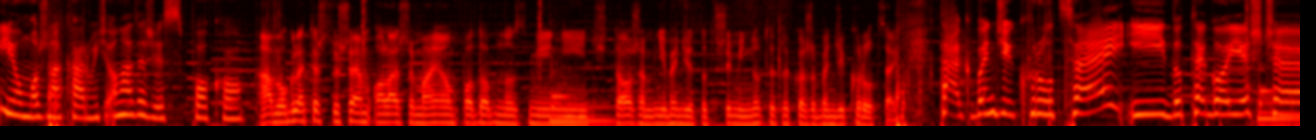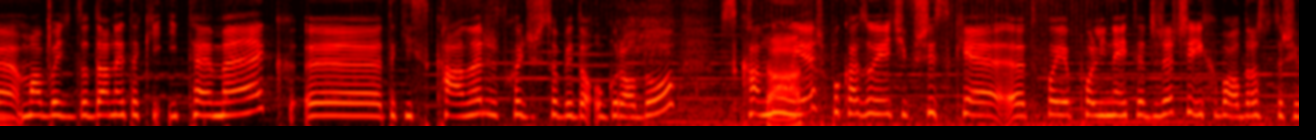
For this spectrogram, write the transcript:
lilią można karmić, ona też jest spoko. A w ogóle też słyszałem, Ola, że mają podobno zmienić to, że nie będzie to 3 minuty, tylko że będzie krócej. Tak, będzie krócej i do tego jeszcze ma być dodany taki itemek, yy, taki skaner, że wchodzisz sobie do ogrodu, skanujesz, Tak. pokazuje ci wszystkie e, twoje pollinated rzeczy i chyba od razu też je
